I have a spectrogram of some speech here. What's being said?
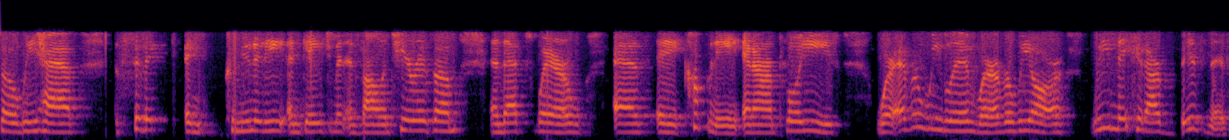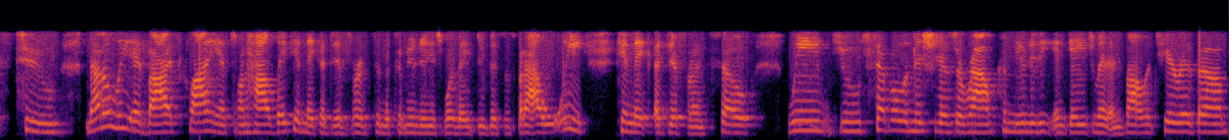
So we have civic and community engagement and volunteerism, and that's where, as a company and our employees, wherever we live, wherever we are, we make it our business to not only advise clients on how they can make a difference in the communities where they do business, but how we can make a difference. So we do several initiatives around community engagement and volunteerism,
